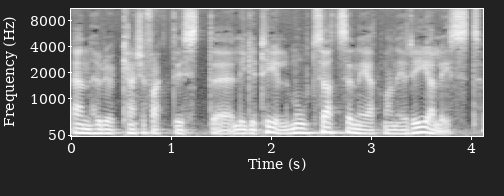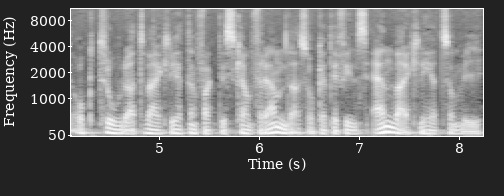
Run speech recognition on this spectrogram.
än hur det kanske faktiskt eh, ligger till. Motsatsen är att man är realist och tror att verkligheten faktiskt kan förändras och att det finns en verklighet som vi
